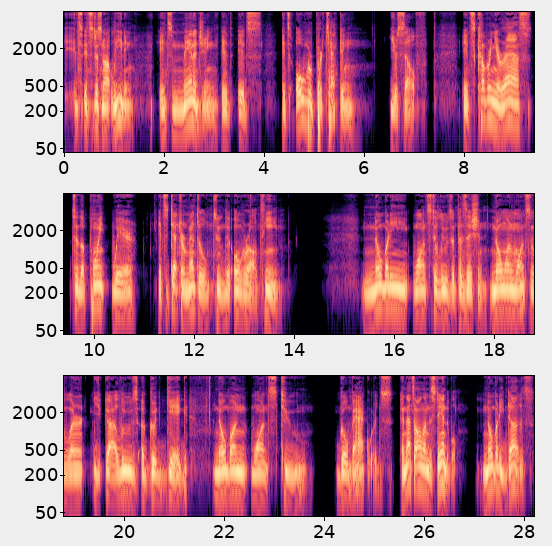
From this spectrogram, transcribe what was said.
it's it's just not leading. It's managing. It it's it's overprotecting yourself. It's covering your ass to the point where it's detrimental to the overall team. Nobody wants to lose a position. No one wants to learn uh, lose a good gig. No one wants to go backwards. And that's all understandable. Nobody does.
